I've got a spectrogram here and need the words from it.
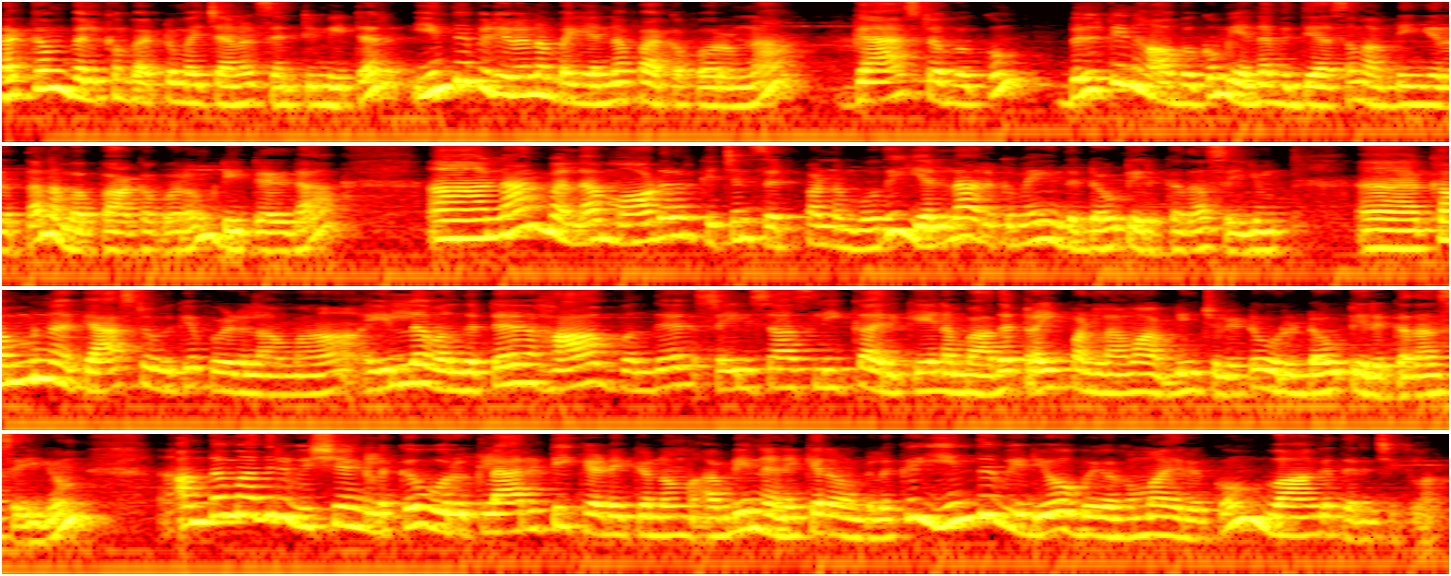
வணக்கம் welcome back to my channel centimetre இந்த வீடியோல நம்ம என்ன பார்க்க போறோம்னா கேஸ் ஸ்டவ்வுக்கும் பில்டின் ஹாபுக்கும் என்ன வித்தியாசம் அப்படிங்கிறத தான் நம்ம பார்க்க போறோம் டீட்டெயில்டா நார்மலாக மாடலர் கிச்சன் செட் பண்ணும்போது எல்லாருக்குமே இந்த டவுட் இருக்க தான் செய்யும் கம்முன்னு கேஸ் ஸ்டவ்வுக்கே போயிடலாமா? இல்லை வந்துட்டு ஹாப் வந்து ஸ்டைலிஷாக ஸ்லீக்காக இருக்கே நம்ம அதை ட்ரை பண்ணலாமா அப்படின்னு சொல்லிட்டு ஒரு டவுட் இருக்க தான் செய்யும். அந்த மாதிரி விஷயங்களுக்கு ஒரு கிளாரிட்டி கிடைக்கணும் அப்படின்னு நினைக்கிறவங்களுக்கு இந்த வீடியோ உபயோகமாக இருக்கும். வாங்க தெரிஞ்சுக்கலாம்.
